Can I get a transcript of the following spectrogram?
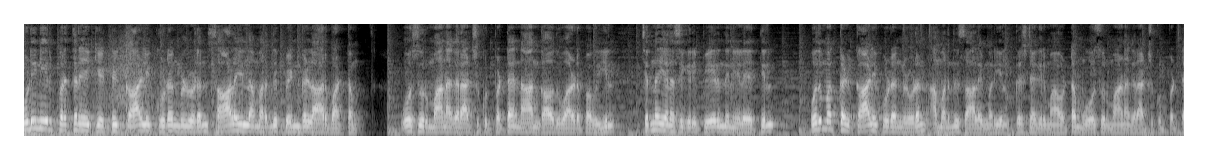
குடிநீர் பிரச்சனையை கேட்டு காலி குடங்களுடன் சாலையில் அமர்ந்து பெண்கள் ஆர்ப்பாட்டம். ஓசூர் மாநகராட்சிக்குட்பட்ட நான்காவது வார்டு பகுதியில் சின்ன எலசகிரி பேருந்து நிலையத்தில் பொதுமக்கள் காலி குடங்களுடன் அமர்ந்து சாலை மறியல். கிருஷ்ணகிரி மாவட்டம் ஓசூர் மாநகராட்சிக்குட்பட்ட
